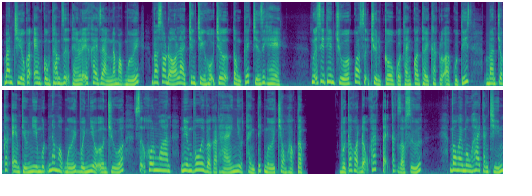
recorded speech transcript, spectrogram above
Ban chiều các em cùng tham dự thánh lễ khai giảng năm học mới và sau đó là chương trình hỗ trợ tổng kết chiến dịch hè Nguyện sĩ Thiên Chúa qua sự chuyển cầu của Thánh quan thầy Carlo Acutis ban cho các em thiếu nhi một năm học mới với nhiều ơn Chúa, sự khôn ngoan, niềm vui và gặt hái nhiều thành tích mới trong học tập. Với các hoạt động khác tại các giáo sứ, vào ngày 2 tháng 9,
